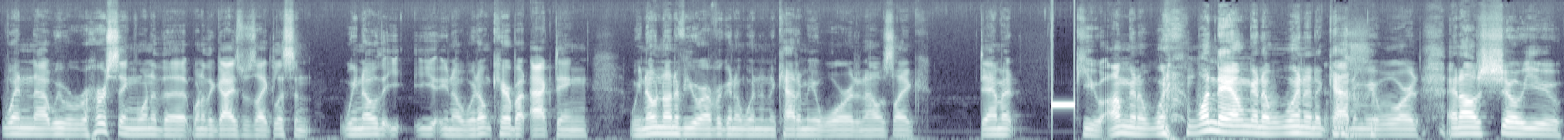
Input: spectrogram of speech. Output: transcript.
when uh, we were rehearsing, one of the one of the guys was like, "Listen, we know that y- you know we don't care about acting. We know none of you are ever gonna win an Academy Award." And I was like, "Damn it." f- You, I'm gonna win. One day, I'm gonna win an Academy Award, and I'll show you.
